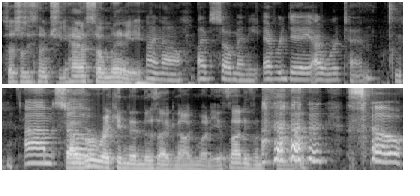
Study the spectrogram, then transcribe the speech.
Especially since she has so many. I know. I have so many. Every day I wear ten. Um. So Guys, we're raking in this eggnog money. It's not even funny. so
